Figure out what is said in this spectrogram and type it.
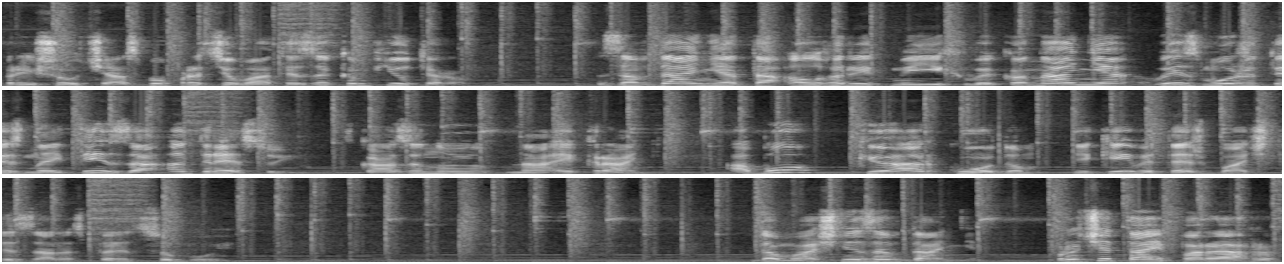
Прийшов час попрацювати за комп'ютером. Завдання та алгоритми їх виконання ви зможете знайти за адресою, вказаною на екрані, або QR-кодом, який ви теж бачите зараз перед собою. Домашнє завдання. Прочитай параграф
